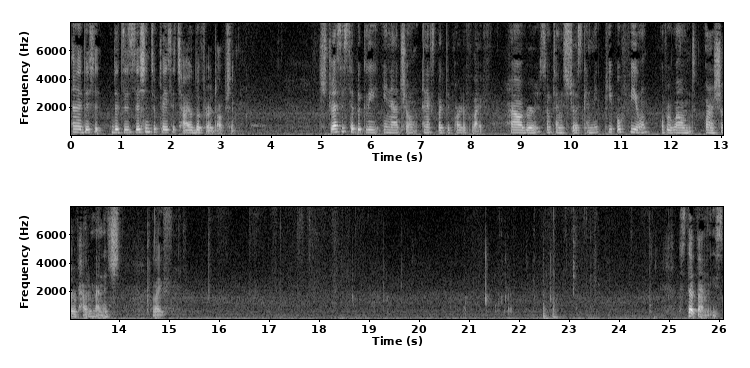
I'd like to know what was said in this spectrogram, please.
and the decision to place a child up for adoption. Stress is typically a natural and expected part of life. However, sometimes stress can make people feel overwhelmed or unsure of how to manage life. Step families.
